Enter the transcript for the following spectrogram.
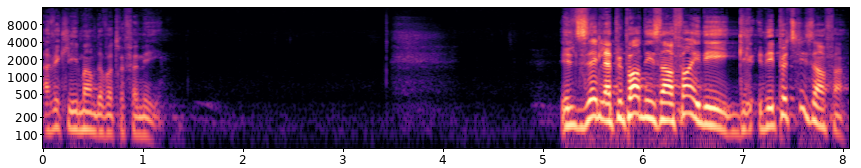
avec les membres de votre famille. Il disait que la plupart des enfants et des, petits-enfants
